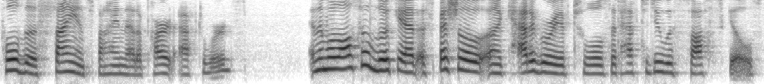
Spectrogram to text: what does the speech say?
pull the science behind that apart afterwards. And then we'll also look at a special uh, category of tools that have to do with soft skills.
